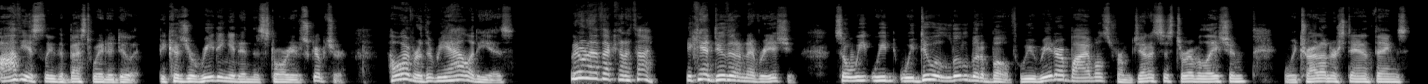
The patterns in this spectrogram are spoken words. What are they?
obviously the best way to do it because you're reading it in the story of Scripture. However, the reality is we don't have that kind of time. You can't do that on every issue. So we we we do a little bit of both. We read our Bibles from Genesis to Revelation, and we try to understand things,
